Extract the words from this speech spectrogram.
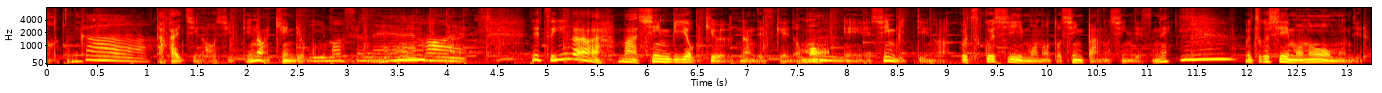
とかね。か。高い地位が欲しいっていうのは権力いますね。はい。で次が、まあ、神秘欲求なんですけれども、うん。えー神秘っていうのは美しいものと審判の神ですね。うん美しいものを重んじる。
